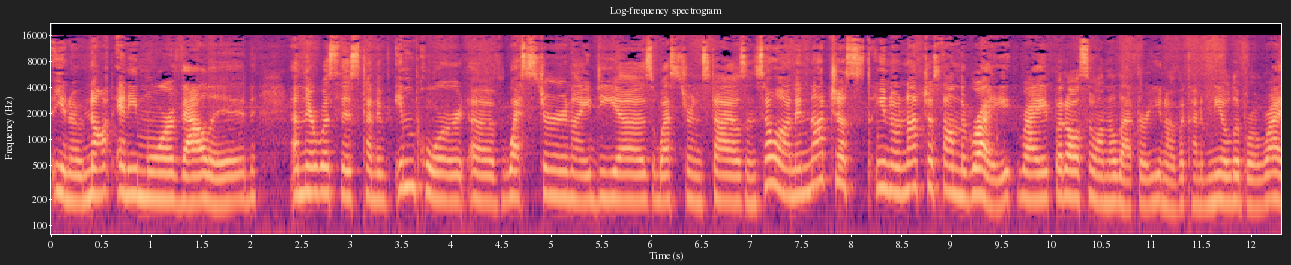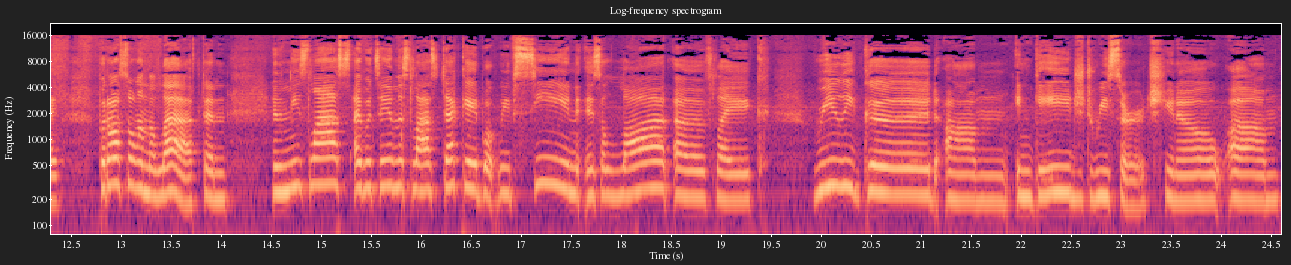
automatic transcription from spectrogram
you know not anymore valid. And there was this kind of import of western ideas western styles and so on. And not just you know not just on the right right but also on the left or you know the kind of neoliberal right but also on the left. And in these last i would say in this last decade what we've seen is a lot of like really good um, engaged research you know um,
